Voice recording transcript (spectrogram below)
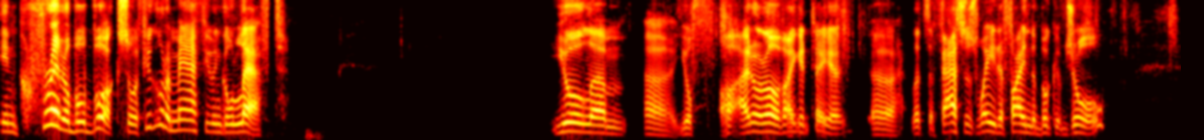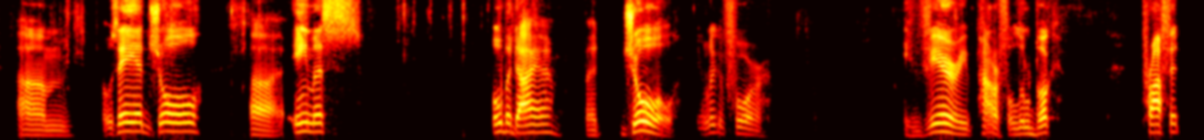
incredible book. So if you go to Matthew and go left, you'll um uh you'll I don't know if I can tell you uh that's the fastest way to find the book of Joel. Um Hosea, Joel, uh Amos, Obadiah, but Joel, you're looking for a very powerful little book, prophet.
